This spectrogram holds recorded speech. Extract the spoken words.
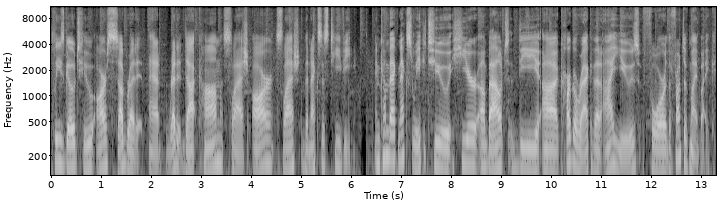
please go to our subreddit at reddit.com slash r slash the nexus TV. And come back next week to hear about the uh, cargo rack that I use for the front of my bike.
